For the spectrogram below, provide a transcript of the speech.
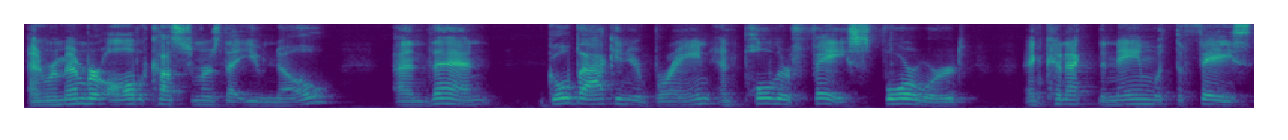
and remember all the customers that you know, and then go back in your brain and pull their face forward and connect the name with the face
